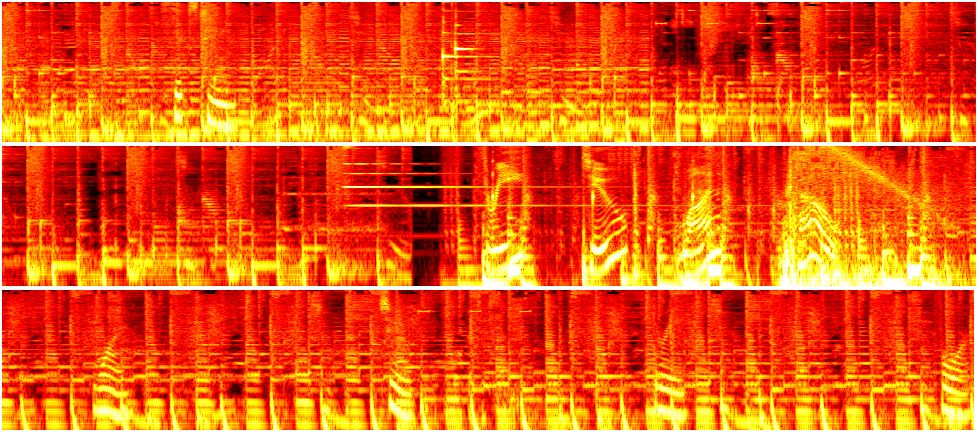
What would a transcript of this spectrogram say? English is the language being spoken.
16 Three, two, one, go! 1 2 3 4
